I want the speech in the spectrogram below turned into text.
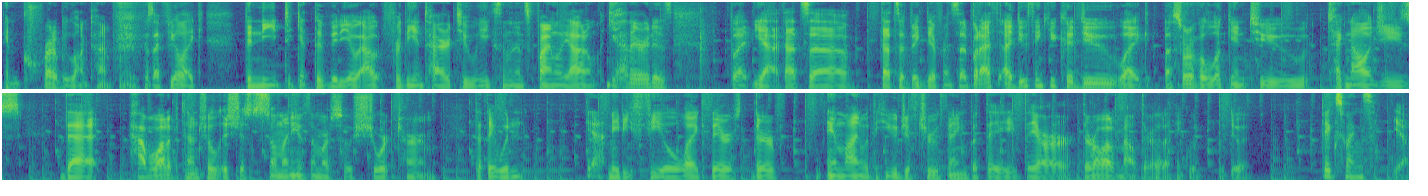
incredibly long time for me because I feel like the need to get the video out for the entire two weeks and then it's finally out. I'm like, yeah, there it is. But yeah, that's a that's a big difference. That, but I, I do think you could do like a sort of a look into technologies that have a lot of potential. It's just so many of them are so short term that they wouldn't Yeah. maybe feel like they're they're in line with the huge if true thing, but they they are. There are a lot of them out there that I think would would do it. Big swings. Yeah.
